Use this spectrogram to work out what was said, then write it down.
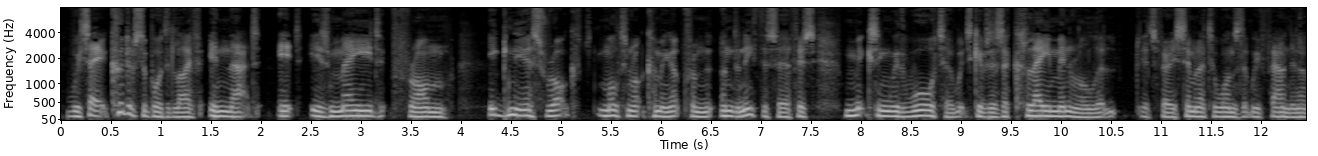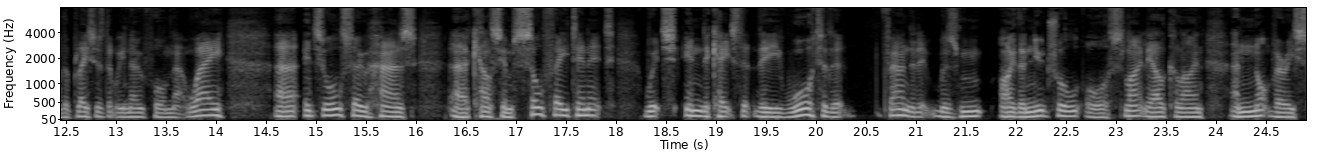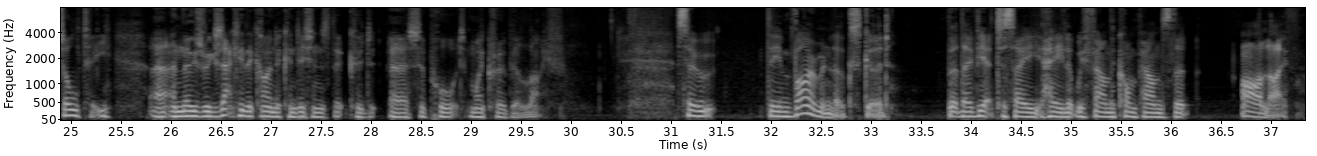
We say it could have supported life in that it is made from igneous rock, molten rock coming up from underneath the surface, mixing with water, which gives us a clay mineral that it's very similar to ones that we've found in other places that we know form that way. Uh, it also has uh, calcium sulfate in it, which indicates that the water that found that it was either neutral or slightly alkaline and not very salty. Uh, and those are exactly the kind of conditions that could uh, support microbial life. So the environment looks good, but they've yet to say, hey, look, we found the compounds that are life.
